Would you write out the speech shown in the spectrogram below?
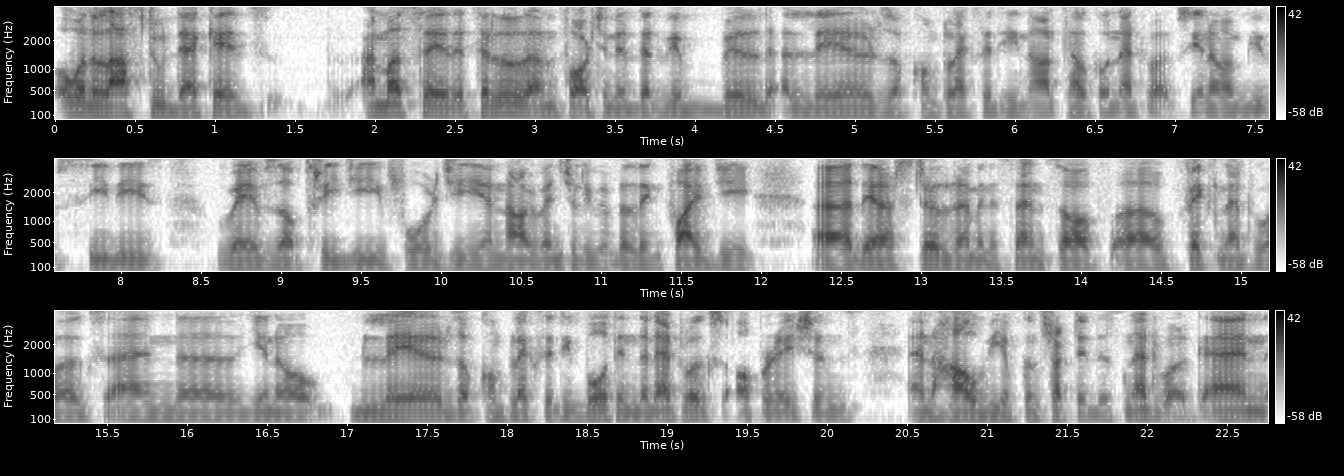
over the last two decades, I must say it's a little unfortunate that we've built layers of complexity in our telco networks. You know, you see these waves of 3G, 4G, and now eventually we're building 5G. Uh, there are still reminiscence of uh, fixed networks and uh, you know layers of complexity both in the network's operations and how we have constructed this network. And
